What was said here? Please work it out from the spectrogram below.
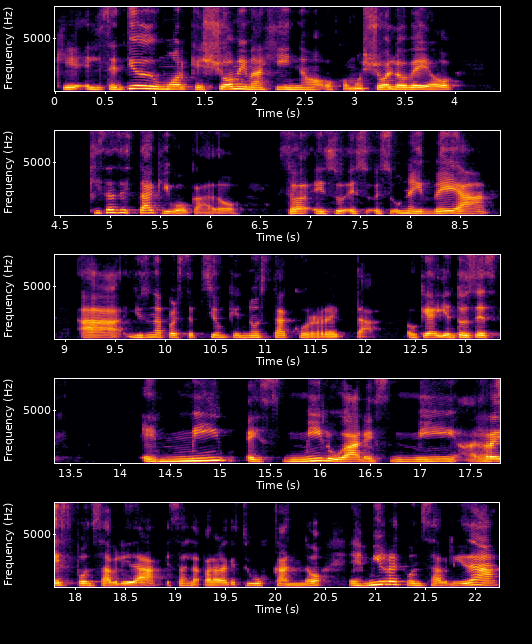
que el sentido de humor que yo me imagino o como yo lo veo, quizás está equivocado. es, una idea ah, y es una percepción que no está correcta. ¿ok? Y entonces es mi, es mi lugar, es mi responsabilidad, esa es la palabra que estoy buscando, es mi responsabilidad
